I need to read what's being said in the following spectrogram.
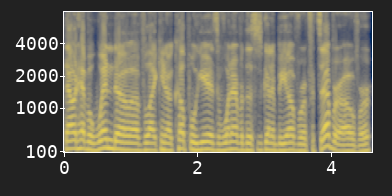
that would have a window of like, you know, a couple years of whenever this is going to be over, if it's ever over.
